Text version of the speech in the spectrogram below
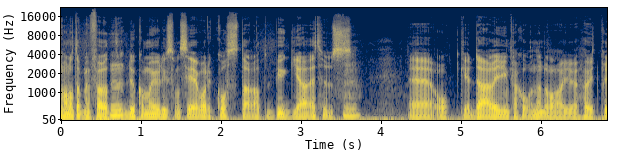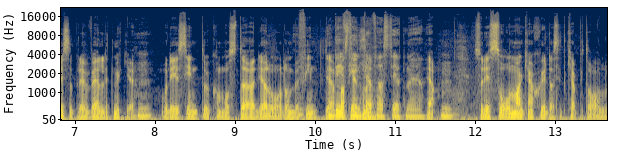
har nått upp med. För att Mm. du kommer ju liksom se vad det kostar att bygga ett hus. Mm. Eh, och där är ju inflationen då har ju höjt priset på det väldigt mycket. Mm. Och det i sin tur kommer att stödja då de befintliga, Befintliga fastigheterna. fastigheterna ja. Ja. Mm. Så det är så man kan skydda sitt kapital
